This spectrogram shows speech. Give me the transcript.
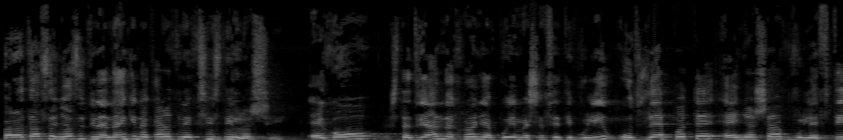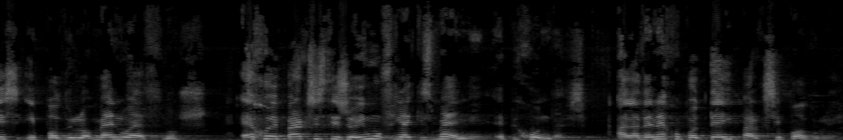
Παρά τα αυτά, νιώθω την ανάγκη να κάνω την εξής δήλωση. Εγώ, στα 30 χρόνια που είμαι σε αυτή τη Βουλή, ουδέποτε ένιωσα βουλευτής υποδουλωμένου έθνους. Έχω υπάρξει στη ζωή μου φυλακισμένη, επιχούντας, αλλά δεν έχω ποτέ υπάρξει υπόδουλη.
